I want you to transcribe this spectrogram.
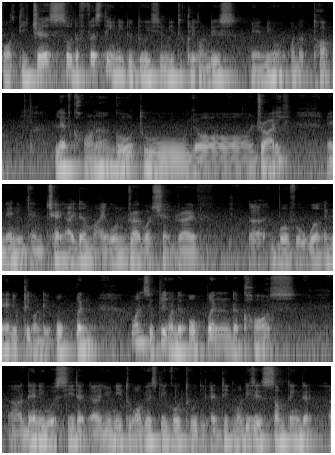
for teachers. So the first thing you need to do is you need to click on this menu on the top left corner. Go to your drive and then you can check either my own drive or shared drive uh, both will work. And then you click on the open. Once you click on the open the course uh, then you will see that uh, you need to obviously go to the edit mode. This is something that uh,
